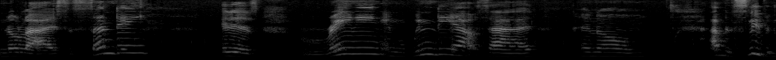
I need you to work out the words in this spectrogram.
No lies. It's Sunday. It is raining and windy outside. And, um, I've been sleeping.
